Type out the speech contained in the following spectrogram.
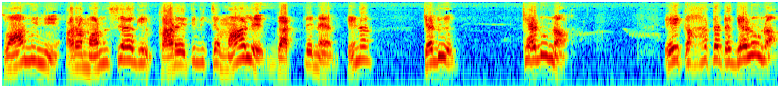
ස්වාමීනි අර මිනිස්යාගේ කරේ තිබිච්ච මාලේ ගත්තේ නෑ. එන කැඩුවේ. කැඩුනා. ඒක හතට ගැලුණා.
